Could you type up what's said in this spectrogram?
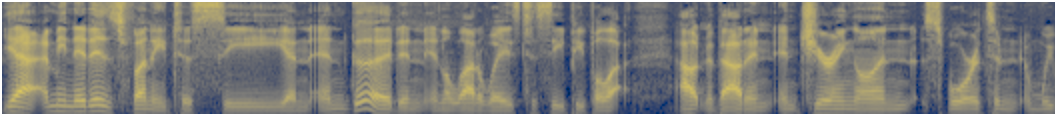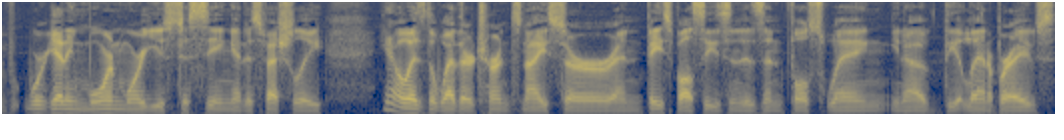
yeah, I mean, it is funny to see, and and good in in a lot of ways to see people out and about and, and cheering on sports, and, and we we're getting more and more used to seeing it, especially you know as the weather turns nicer and baseball season is in full swing. You know, the Atlanta Braves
